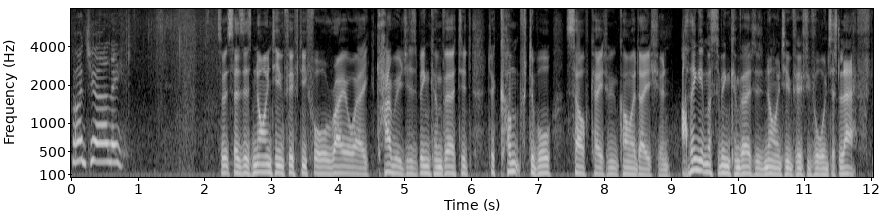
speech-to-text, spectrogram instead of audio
Come on, Charlie. So it says this 1954 railway carriage has been converted to comfortable self-catering accommodation. I think it must have been converted in 1954 and just left.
